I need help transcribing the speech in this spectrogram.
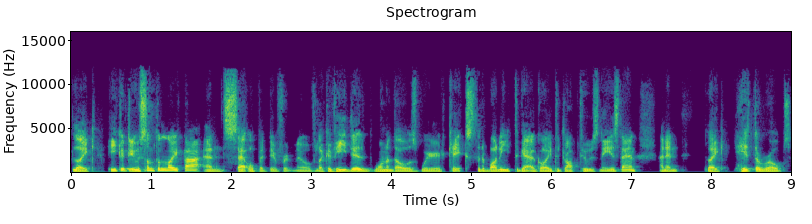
Like he could do something like that and set up a different move. Like if he did one of those weird kicks to the body to get a guy to drop to his knees, then and then like hit the ropes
